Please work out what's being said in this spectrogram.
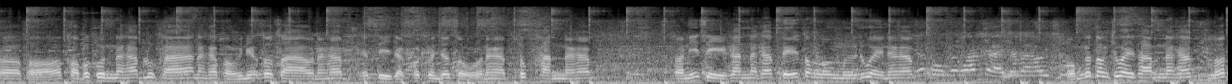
ก็ขอขอบพระคุณนะครับ ลูกค้านะครับของวินิโอโตซาวนะครับ FC จากพดคนเจ้าโสนะครับ ทุกคันนะครับ ตอนนี้ 4 คันนะครับเต้ต้องลงมือด้วยนะครับ ผมก็ต้องช่วยทำนะครับ รถ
